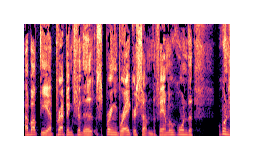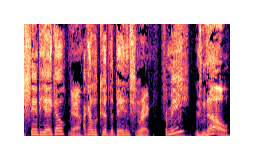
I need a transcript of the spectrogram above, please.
How about the uh, prepping for the spring break or something? The family we're going to we're going to San Diego. Yeah. I gotta look good in the bathing suit. Right. For me, No,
